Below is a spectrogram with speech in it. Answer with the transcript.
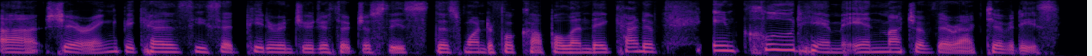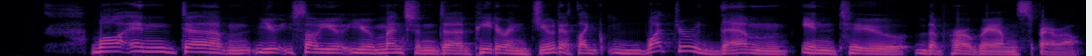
uh, sharing because he said Peter and Judith are just these this wonderful couple, and they kind of include him in much of their activities. Well, and um, you so you you mentioned uh, Peter and Judith. Like, what drew them into the program Sparrow?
